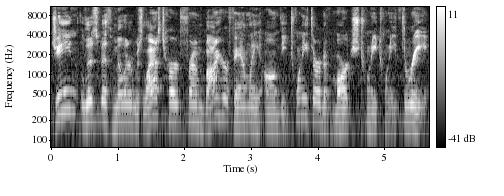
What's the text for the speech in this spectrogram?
Jane Elizabeth Miller was last heard from by her family on the 23rd of March 2023.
